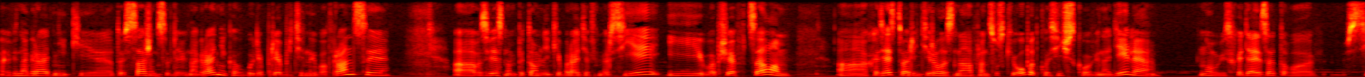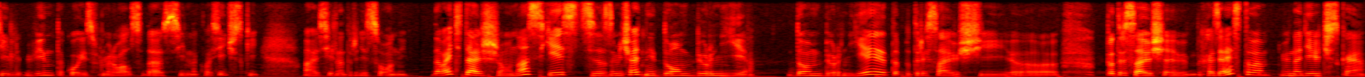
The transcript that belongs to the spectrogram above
виноградники, то есть саженцы для виноградников были приобретены во Франции, а, в известном питомнике братьев Мерсье, и вообще в целом а, хозяйство ориентировалось на французский опыт классического виноделия. Ну, исходя из этого, стиль вин такой и сформировался, да, сильно классический, а, сильно традиционный. Давайте дальше. У нас есть замечательный дом Бюрнье. Дом Бюрнье — это потрясающий, э, потрясающее хозяйство винодельческое.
